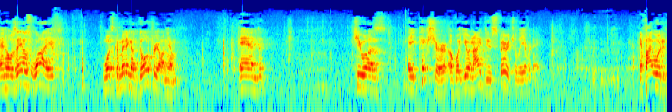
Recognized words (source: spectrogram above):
And Hosea's wife was committing adultery on him, and she was a picture of what you and I do spiritually every day. If I would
